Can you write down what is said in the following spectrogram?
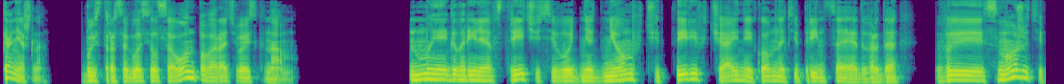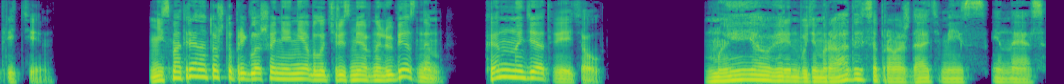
«Конечно, Быстро согласился он, поворачиваясь к нам. «Мы говорили о встрече сегодня днем в четыре в чайной комнате принца Эдварда. Вы сможете прийти?» Несмотря на то, что приглашение не было чрезмерно любезным, Кеннеди ответил. «Мы, я уверен, будем рады сопровождать мисс Инесс.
